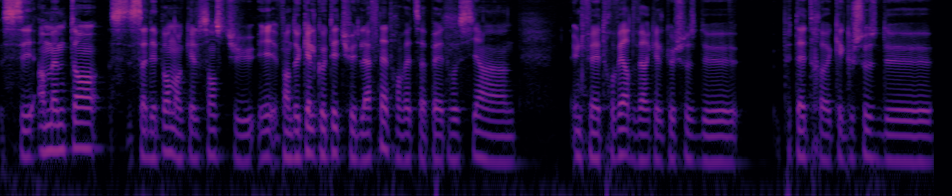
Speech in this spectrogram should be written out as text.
C'est en même temps, ça dépend dans quel sens tu es. Enfin, de quel côté tu es de la fenêtre. En fait, ça peut être aussi un- une fenêtre ouverte vers quelque chose de. Peut-être euh, quelque chose de.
